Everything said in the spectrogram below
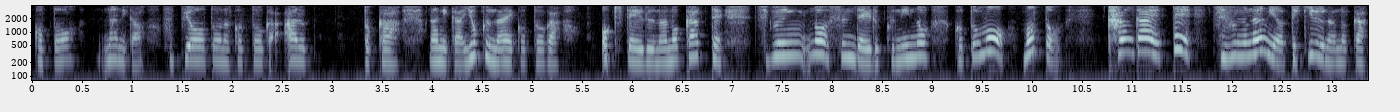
こと、何か不平等なことがあるとか、何か良くないことが起きているなのかって、自分の住んでいる国のことももっと考えて自分が何をできるなのか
